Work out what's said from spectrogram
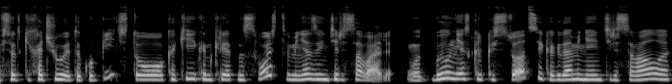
все-таки хочу это купить, то какие конкретно свойства меня заинтересовали? Вот было несколько ситуаций, когда меня интересовало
